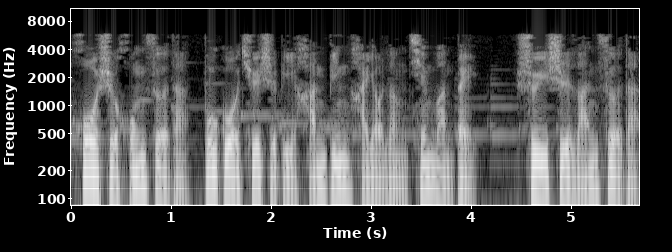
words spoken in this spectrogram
火是红色的，不过却是比寒冰还要冷千万倍；水是蓝色的。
